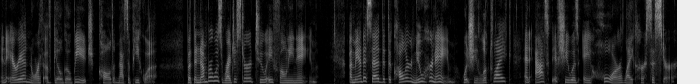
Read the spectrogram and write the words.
an area north of Gilgo Beach called Massapequa. But the number was registered to a phony name. Amanda said that the caller knew her name, what she looked like, and asked if she was a whore like her sister.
